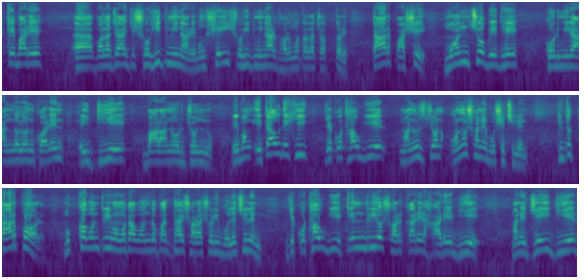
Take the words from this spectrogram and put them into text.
একেবারে বলা যায় যে শহীদ মিনার এবং সেই শহীদ মিনার ধর্মতলা চত্বরে তার পাশে মঞ্চ বেঁধে কর্মীরা আন্দোলন করেন এই ডিএ বাড়ানোর জন্য। এবং এটাও দেখি যে কোথাও গিয়ে মানুষজন অনশনে বসেছিলেন। কিন্তু তারপর মুখ্যমন্ত্রী মমতা বন্দ্যোপাধ্যায় সরাসরি বলেছিলেন যে কোথাও গিয়ে কেন্দ্রীয় সরকারের হারে ডিএ মানে যেই ডিএর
